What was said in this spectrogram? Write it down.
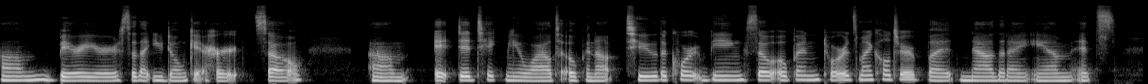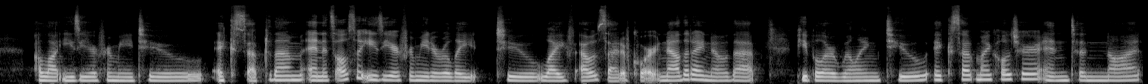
um, barrier so that you don't get hurt. So um, it did take me a while to open up to the court being so open towards my culture, but now that I am, it's a lot easier for me to accept them. And it's also easier for me to relate to life outside of court. Now that I know that people are willing to accept my culture and to not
